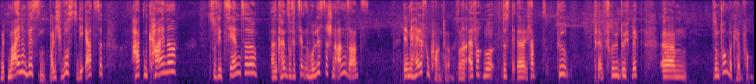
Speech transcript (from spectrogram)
mit meinem Wissen, weil ich wusste, die Ärzte hatten keine suffiziente, also keinen suffizienten holistischen Ansatz, der mir helfen konnte, sondern einfach nur, das, äh, ich habe früh, früh durchblickt, ähm, Symptombekämpfung.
